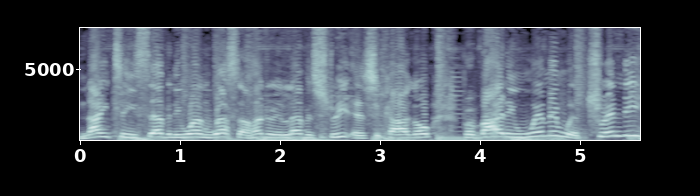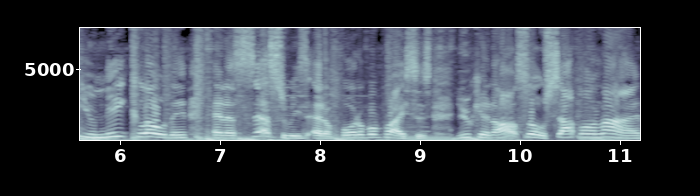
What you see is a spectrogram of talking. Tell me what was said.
1971 West 111th Street in Chicago, providing women with trendy, unique clothing and accessories at affordable prices. You can also shop online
